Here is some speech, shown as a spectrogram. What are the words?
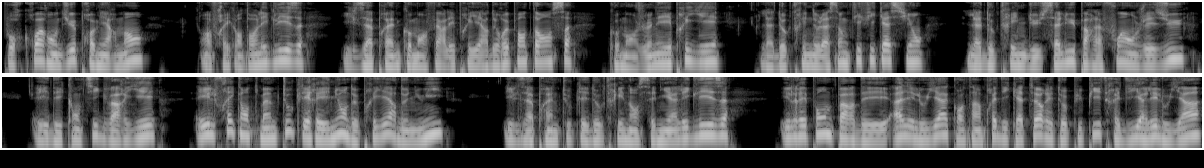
pour croire en Dieu premièrement. En fréquentant l'Église, ils apprennent comment faire les prières de repentance, comment jeûner et prier, la doctrine de la sanctification, la doctrine du salut par la foi en Jésus, et des cantiques variés, et ils fréquentent même toutes les réunions de prière de nuit. Ils apprennent toutes les doctrines enseignées à l'Église, ils répondent par des Alléluia quand un prédicateur est au pupitre et dit Alléluia,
